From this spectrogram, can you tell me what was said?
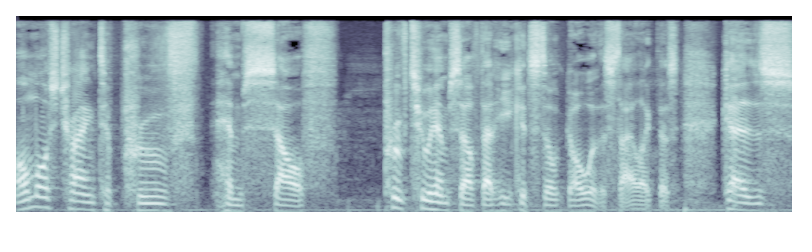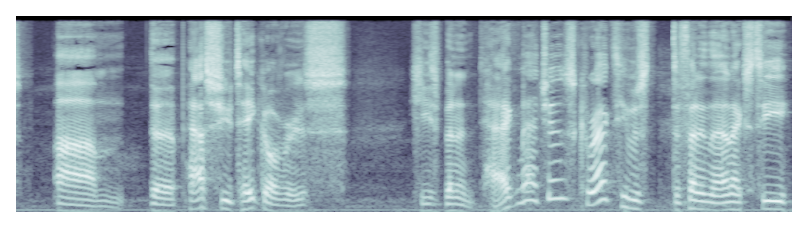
almost trying to prove himself, prove to himself that he could still go with a style like this. Because um, the past few takeovers, he's been in tag matches, correct? He was defending the NXT.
